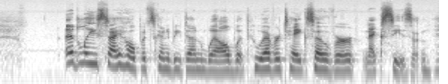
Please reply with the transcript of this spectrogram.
at least I hope it's going to be done well with whoever takes over next season.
